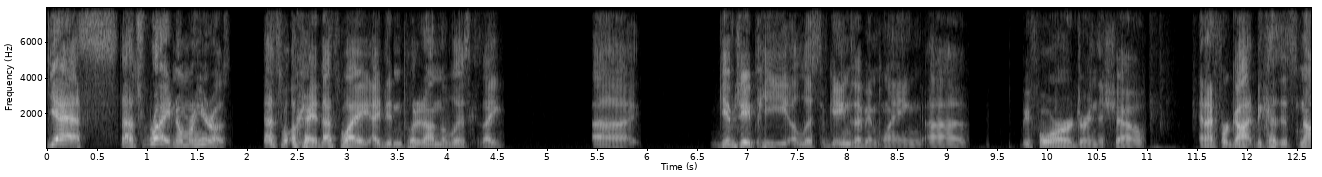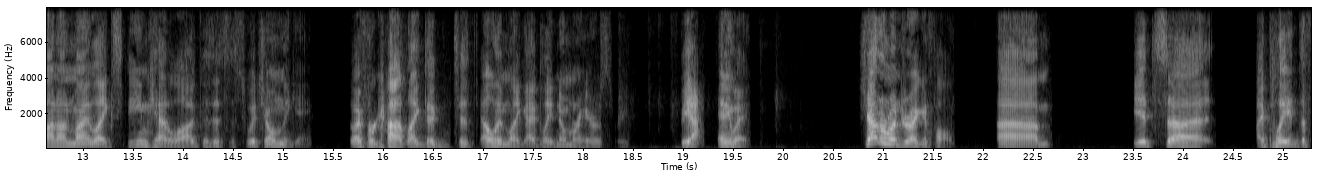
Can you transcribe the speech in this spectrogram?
Yes, that's right. No more heroes. That's okay. That's why I didn't put it on the list because I uh, give JP a list of games I've been playing uh, before or during the show, and I forgot because it's not on my like Steam catalog because it's a Switch only game. So I forgot like to, to tell him like I played No More Heroes three. But yeah. Anyway, Shadowrun Dragonfall. Um, it's uh, I played the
